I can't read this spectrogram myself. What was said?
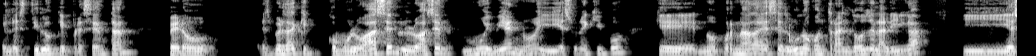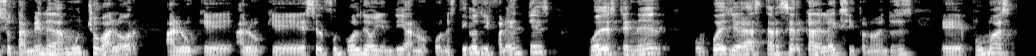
el estilo que presentan, pero es verdad que como lo hacen, lo hacen muy bien, ¿no? Y es un equipo que no por nada es el uno contra el dos de la liga y eso también le da mucho valor a lo que, a lo que es el fútbol de hoy en día, ¿no? Con estilos diferentes puedes tener o puedes llegar a estar cerca del éxito, ¿no? Entonces, eh, Pumas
